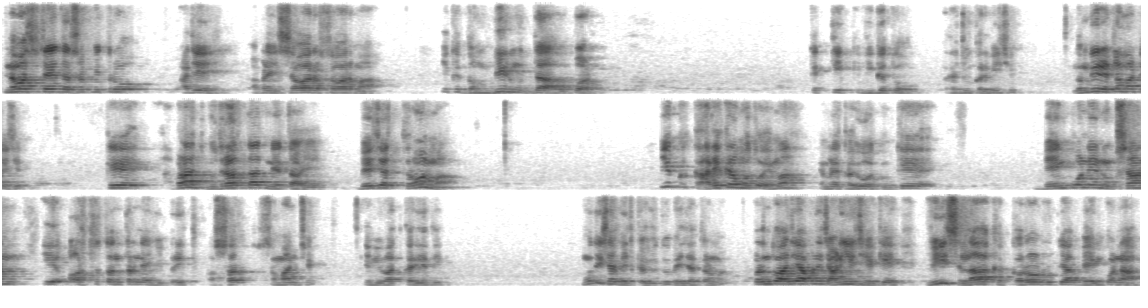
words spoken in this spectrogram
નમસ્તે દર્શક મિત્રો. આજે આપણે સવાર સવારમાં એક ગંભીર મુદ્દા ઉપર કેટલીક વિગતો રજૂ કરવી છે. ગંભીર એટલા માટે છે કે આપણા ગુજરાતના જ નેતાએ બે હજાર ત્રણમાં એક કાર્યક્રમ હતો એમાં એમણે કહ્યું હતું કે બેંકોને નુકસાન એ અર્થતંત્રને વિપરીત અસર સમાન છે એવી વાત કરી હતી. મોદી સાહેબે જ કહ્યું હતું બે હજાર ત્રણમાં. પરંતુ આજે આપણે જાણીએ છીએ કે વીસ લાખ કરોડ રૂપિયા બેંકોના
